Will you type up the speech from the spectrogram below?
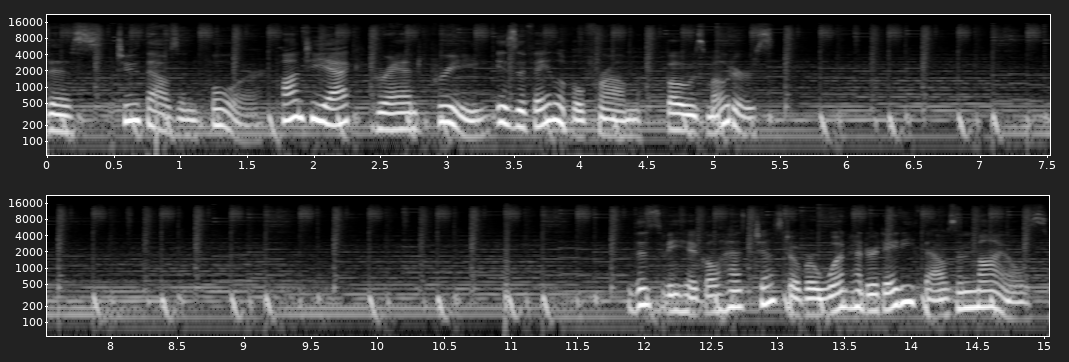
This 2004 Pontiac Grand Prix is available from Bose Motors. This vehicle has just over 180,000 miles.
